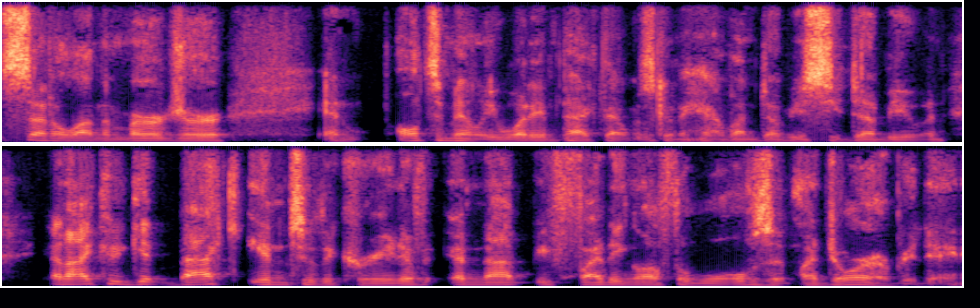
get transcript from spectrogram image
settle on the merger and ultimately what impact that was going to have on WCW. And, and I could get back into the creative and not be fighting off the wolves at my door every day.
